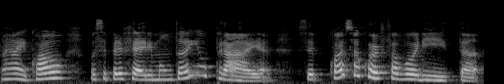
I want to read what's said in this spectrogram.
Ai, qual você prefere, montanha ou praia? Você, qual é a sua cor favorita?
